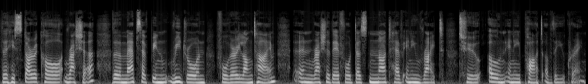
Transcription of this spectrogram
the historical Russia. The maps have been redrawn for a very long time, and Russia therefore does not have any right to own any part of the Ukraine.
